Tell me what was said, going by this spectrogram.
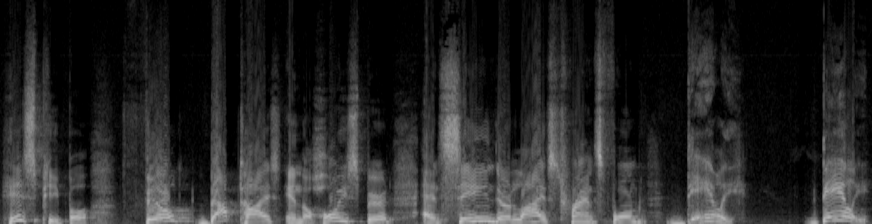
his people filled, baptized in the Holy Spirit, and seeing their lives transformed daily. Daily.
